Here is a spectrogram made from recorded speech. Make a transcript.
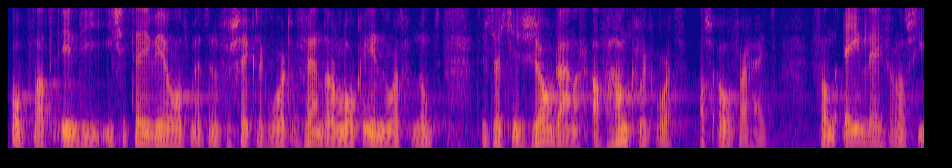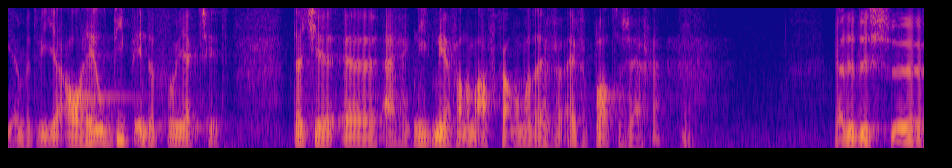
op wat in die ICT-wereld met een verschrikkelijk woord vendor lock-in wordt genoemd? Dus dat je zodanig afhankelijk wordt als overheid van één leverancier met wie je al heel diep in dat project zit, dat je eh, eigenlijk niet meer van hem af kan, om het even, even plat te zeggen. Ja, dit is eh,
